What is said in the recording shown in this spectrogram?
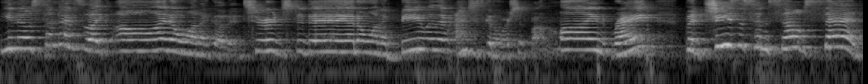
you know, sometimes like, oh, I don't want to go to church today. I don't want to be with him. I'm just going to worship online, right? But Jesus himself said,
